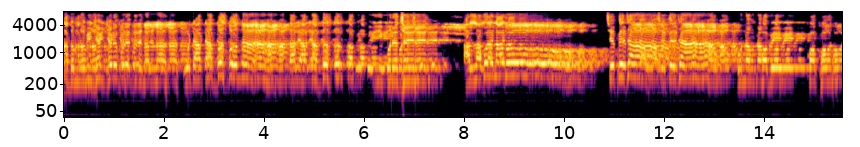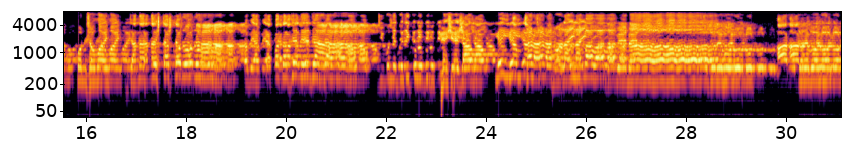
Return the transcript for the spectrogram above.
আদম নবী ঝট করে বলে দিলেন আল্লাহ ওটা আপনার দোস্ত না তাহলে আপনার দোস্তর কবে তৈরি করেছেন? আল্লাহ বলেন আদম চেপে যাও চেপে যাও। কোন নাম হবে কখন? কোন সময়? জানার চেষ্টা করো না। তবে একটা কথা জেনে যাও। জীবনে যদি কোনোদিন ফেসে যাও এই নাম ছাড়া কোনো লাইন পাওয়া যাবে না। জোরে বলুন। আর জোরে বলুন।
